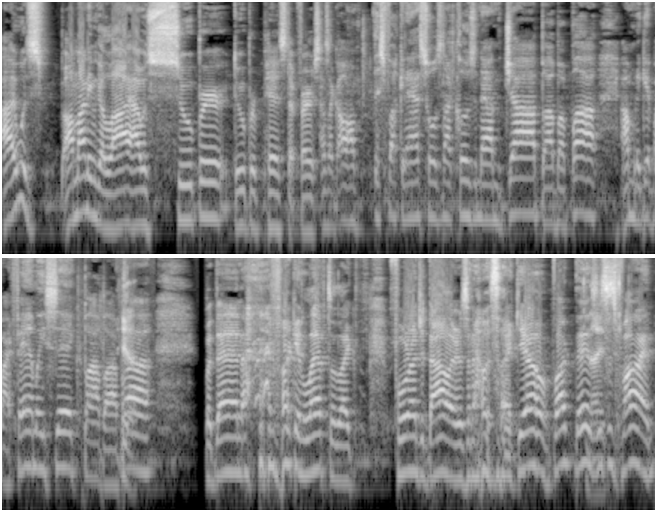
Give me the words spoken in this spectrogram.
I was, I'm not even gonna lie, I was super duper pissed at first. I was like, oh, this fucking asshole's not closing down the job, blah, blah, blah. I'm gonna get my family sick, blah, blah, blah. Yeah. But then I fucking left with like $400 and I was like, yo, fuck this, this is fine.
